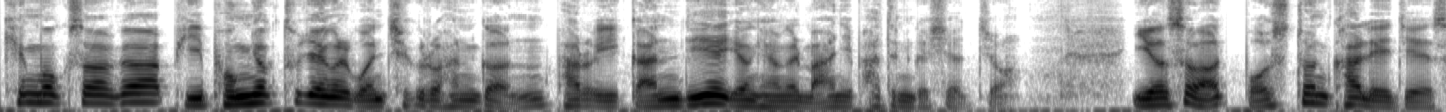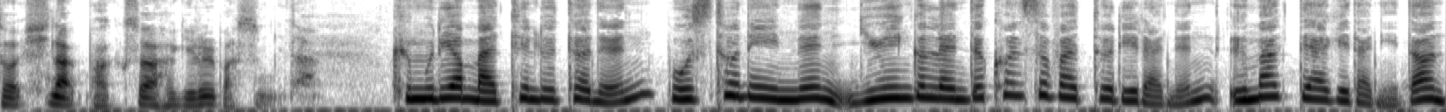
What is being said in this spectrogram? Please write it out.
킹 목사가 비폭력 투쟁을 원칙으로 한 건 바로 이 간디의 영향을 많이 받은 것이었죠. 이어서 보스턴 칼레지에서 신학 박사 학위를 받습니다. 그 무렵 마틴 루터는 보스턴에 있는 뉴잉글랜드 콘서바토리라는 음악대학에 다니던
